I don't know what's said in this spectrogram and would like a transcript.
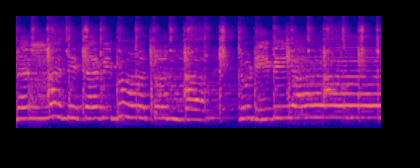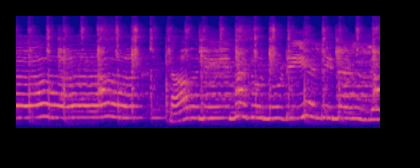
ನಲ್ಲನೆ ಕವಿ ಮಾತೊಂದ ನುಡಿವೆಯ? ನಾನೇ ನನು ನುಡಿಯಲ್ಲಿ ನಲ್ಲೆ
